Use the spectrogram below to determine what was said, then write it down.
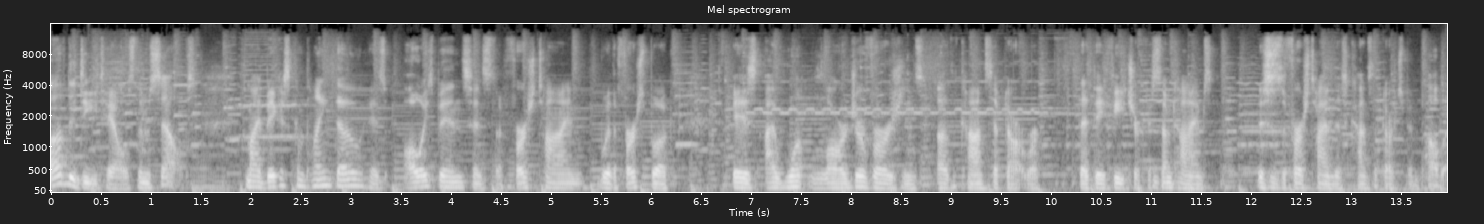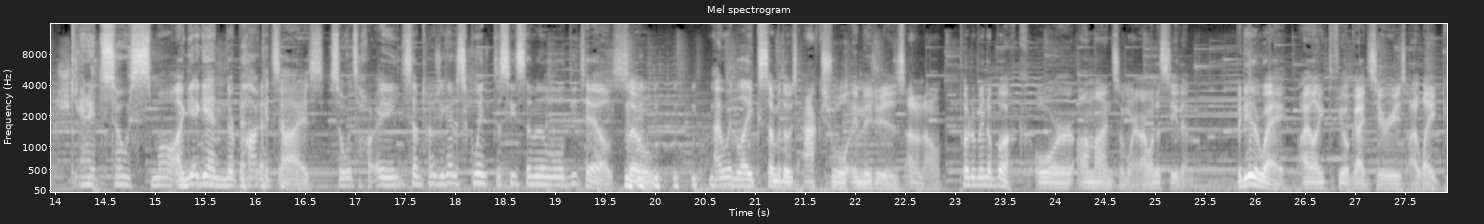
of the details themselves. My biggest complaint, though, has always been since the first time with the first book, is I want larger versions of the concept artwork that they feature because sometimes this is the first time this concept art's been published. And it's so small. Again, they're pocket size, so it's hard. I mean, sometimes you got to squint to see some of the little details. So, I would like some of those actual images. I don't know, put them in a book or online somewhere. I want to see them. But either way, I like the Field Guide series. I like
